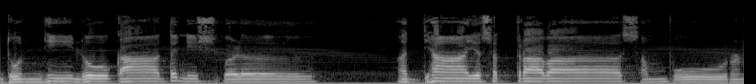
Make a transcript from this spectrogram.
दोन्ही लोकात निष्फळ अध्याय सत्रावा संपूर्ण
